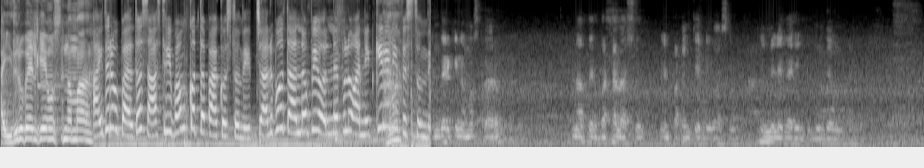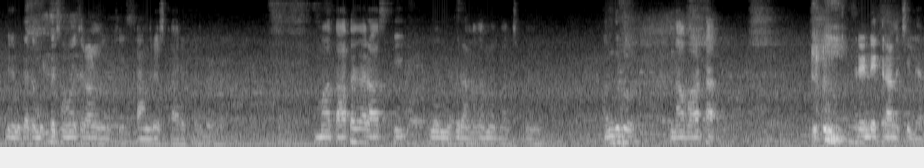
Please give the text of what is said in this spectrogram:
ఐదు రూపాయలకి ఏమొస్తుందమ్మా ఐదు రూపాయలతో శాస్త్రీ బామ్ కొత్త ప్యాక్ వస్తుంది. జలుబు తలనొప్పి ఒళ్ళనొప్పులు అన్నిటికీ రిలీఫ్ ఇస్తుంది. అందరికీ నమస్కారం. నా పేరు బట్టల అశోక్. నేను పటంచేరు నివాసం. ఎమ్మెల్యే గారి ఇంటి ముందే ఉంటాను. నేను గత ముప్పై సంవత్సరాల నుంచి కాంగ్రెస్ కార్యకర్త. మా తాతగారి ఆస్తి మేము ముగ్గురు అన్నదమ్ములు పంచుకున్నాం. అందులో నా వాటా రెండు ఎకరాల చిల్లర.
